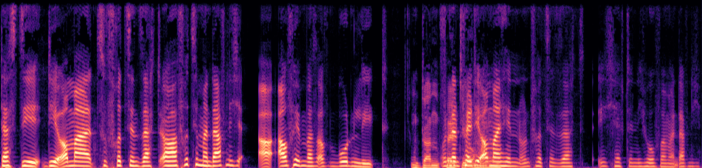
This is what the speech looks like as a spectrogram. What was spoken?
dass die, die Oma zu Fritzchen sagt, oh, Fritzchen, man darf nicht au- aufheben, was auf dem Boden liegt. Und dann Und fällt, dann fällt die Oma hin und Fritzchen sagt, ich helfe dir nicht hoch, weil man darf nicht.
